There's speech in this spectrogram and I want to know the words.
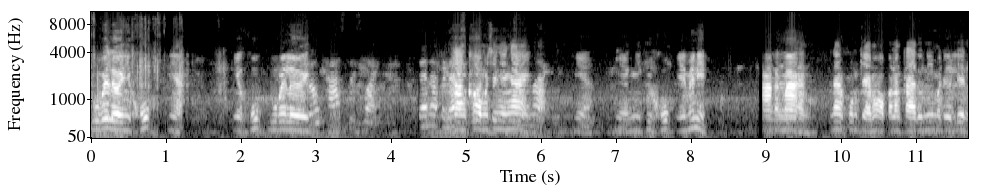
ดูไปเลยนี่คุก เนี่ยเนี่ยคุกดูไปเลย Go past this light. Then at the ทาง next เข้าไม่ใช่ง่าย turn left. ๆ เนี่ยเนี่ยนี่คือคุกเห็นไหมนี่พากันมานั่นนั่นคนแก่มาออกกำลังกายตรงนี้มาเดินเล่น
